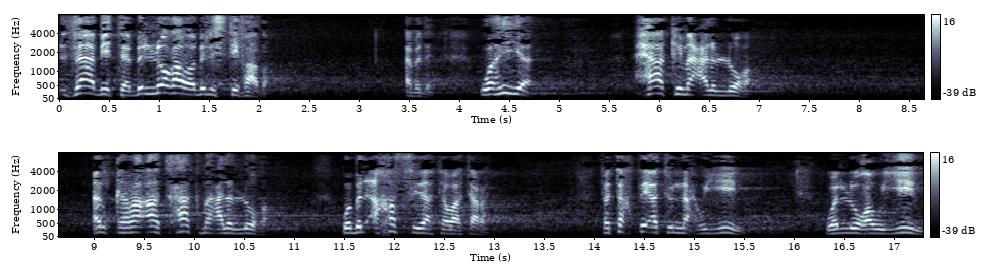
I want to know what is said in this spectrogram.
ثابتة باللغة وبالاستفاضة أبدا وهي حاكمة على اللغة. القراءات حاكمة على اللغة وبالأخص إذا تواترت. فتخطئة النحويين واللغويين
